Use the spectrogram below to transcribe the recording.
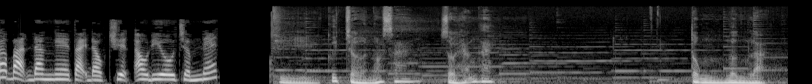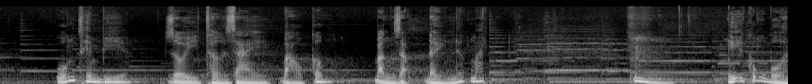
Các bạn đang nghe tại đọc chuyện audio.net Thì cứ chờ nó sang rồi hãng hay Tùng ngừng lại Uống thêm bia Rồi thở dài bảo công Bằng giọng đầy nước mắt. Hmm, Nghĩ cũng buồn.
